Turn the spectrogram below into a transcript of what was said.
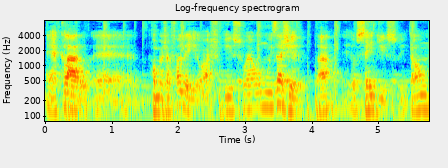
É claro é, como eu já falei eu acho que isso é um exagero tá? Eu sei disso. Então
